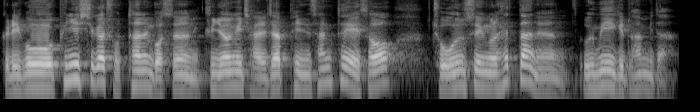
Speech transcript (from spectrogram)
그리고 피니쉬가 좋다는 것은 균형이 잘 잡힌 상태에서 좋은 스윙을 했다는 의미이기도 합니다.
